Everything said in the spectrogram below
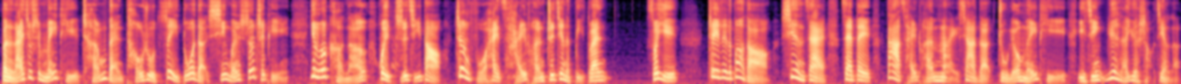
本来就是媒体成本投入最多的新闻奢侈品，又有可能会直击到政府和财团之间的弊端，所以。这一类的报道，现在在被大财团买下的主流媒体已经越来越少见了。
